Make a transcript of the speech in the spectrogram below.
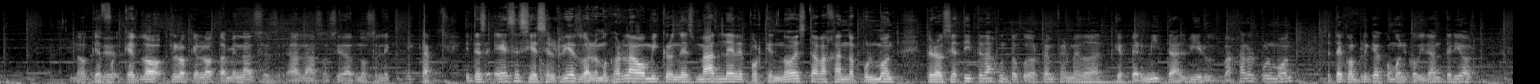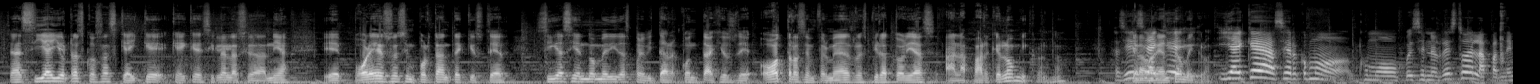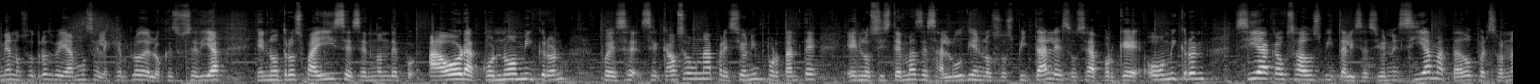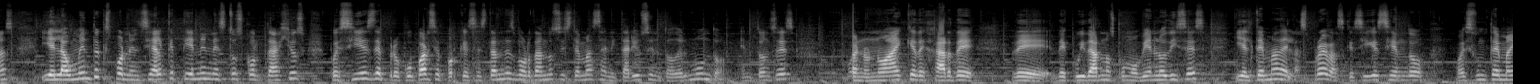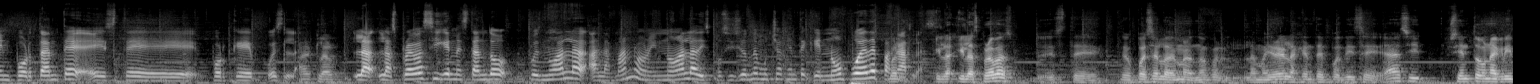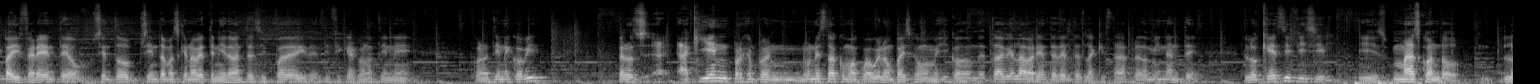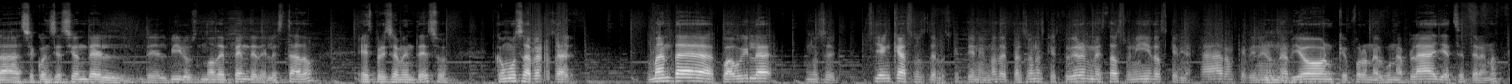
¿No? Que, que, es lo, lo que lo, también a la sociedad no se le explica. Entonces, ese sí es el riesgo. A lo mejor la Omicron es más leve porque no está bajando a pulmón, pero si a ti te da junto con otra enfermedad que permita al virus bajar al pulmón, se te complica como el COVID anterior. O sea, sí hay otras cosas que hay que, que hay que decirle a la ciudadanía. Eh, por eso es importante que usted siga haciendo medidas para evitar contagios de otras enfermedades respiratorias a la par que el Omicron, ¿no? Así es, y hay, que, y hay que hacer como, como pues en el resto de la pandemia nosotros veíamos el ejemplo de lo que sucedía en otros países, en donde ahora con Omicron pues se, causa una presión importante en los sistemas de salud y en los hospitales, o sea, porque Omicron sí ha causado hospitalizaciones, sí ha matado personas y el aumento exponencial que tienen estos contagios, pues sí es de preocuparse porque se están desbordando sistemas sanitarios en todo el mundo. Entonces, bueno, no hay que dejar de, de, cuidarnos, como bien lo dices, y el tema de las pruebas, que sigue siendo pues un tema importante, este, porque pues ah, las pruebas siguen estando pues no a la, a la mano y no a la disposición de mucha gente que no puede pagarlas. y, y, las pruebas, este, puede ser lo de menos, ¿no? La mayoría de la gente pues dice, ah, sí, siento una gripa diferente o siento síntomas que no había tenido antes y puede identificar cuando tiene, cuando tiene COVID. Pero aquí, en, por ejemplo, en un estado como Coahuila, un país como México, donde todavía la variante Delta es la que está predominante, lo que es difícil, y es más cuando la secuenciación del, del virus no depende del estado, es precisamente eso. ¿Cómo saber? O sea, manda Coahuila, no sé, 100 casos de los que tienen, ¿no? De personas que estuvieron en Estados Unidos, que viajaron, que vienen en un avión, que fueron a alguna playa, etcétera, ¿no?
